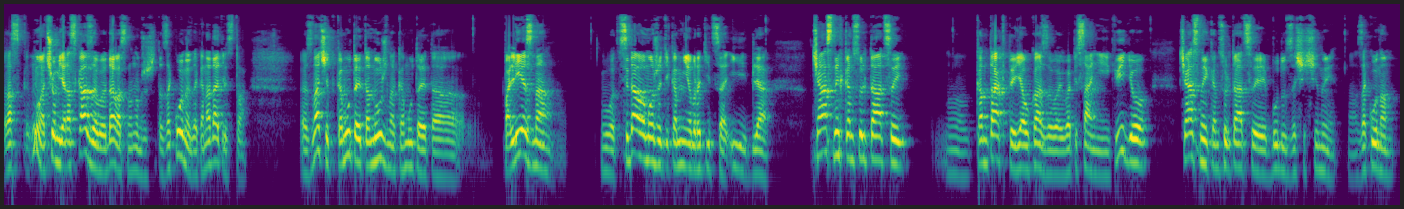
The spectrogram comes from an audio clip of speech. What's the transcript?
ну, о чем я рассказываю, да, в основном же это законы, законодательство, значит, кому-то это нужно, кому-то это полезно. Вот. Всегда вы можете ко мне обратиться и для частных консультаций. Контакты я указываю в описании к видео. Частные консультации будут защищены законом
